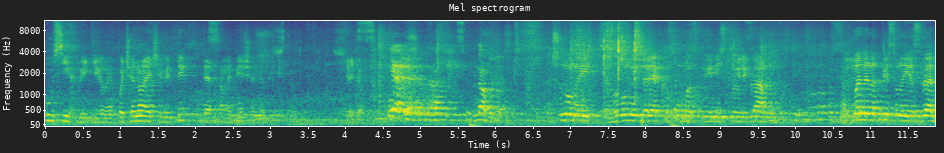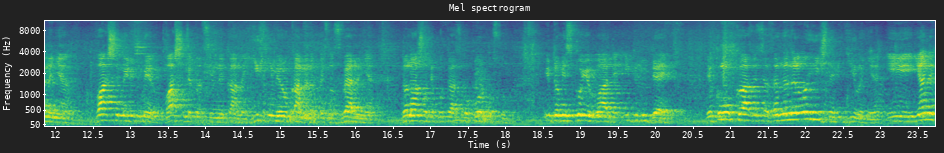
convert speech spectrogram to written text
У всіх відділах, починаючи від тих, де саме більше необхідно. Дякую. Шановний головний директор Уманської міської лікарні, в мене написано є звернення вашими людьми, вашими працівниками, їхніми руками написано звернення до нашого депутатського корпусу і до міської влади, і до людей, якому вказується за ненерологічне відділення. І я не,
